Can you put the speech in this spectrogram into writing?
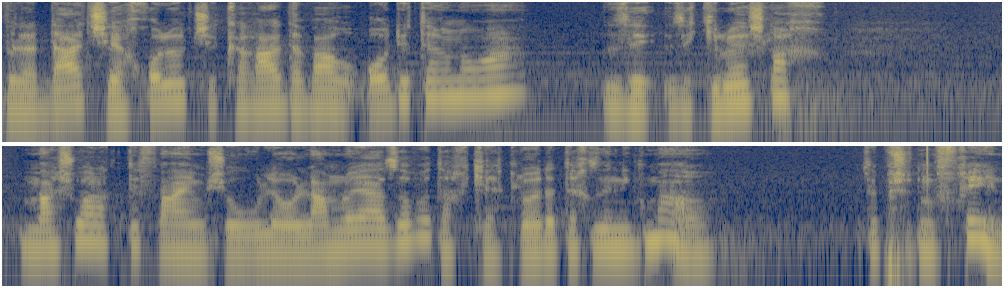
ולדעת שיכול להיות שקרה דבר עוד יותר נורא, זה, זה כאילו יש לך משהו על הכתפיים שהוא לעולם לא יעזוב אותך, כי את לא יודעת איך זה נגמר. זה פשוט מפחיד.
